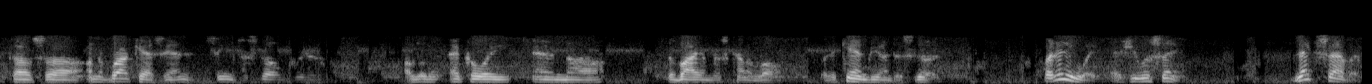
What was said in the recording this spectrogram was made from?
Because uh, on the broadcast end, it seems as though we're a little echoey and uh, the volume is kind of low. But it can be understood. But anyway, as you were saying, next Sabbath,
